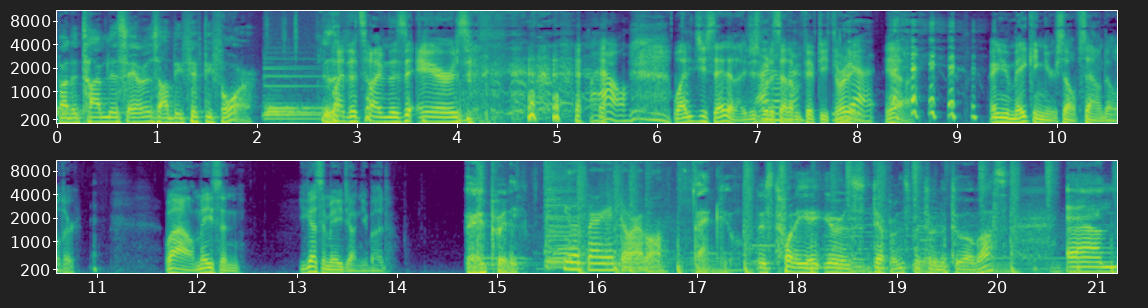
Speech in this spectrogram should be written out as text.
By the time this airs, I'll be 54. By the time this airs, wow. Why did you say that? I just would have don't said I'm 53. Yeah. yeah. Are you making yourself sound older? Wow, Mason, you got some age on you, bud. Very pretty. You look very adorable. Thank you. There's 28 years difference between the two of us. And,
